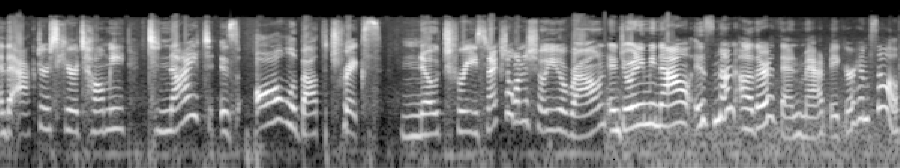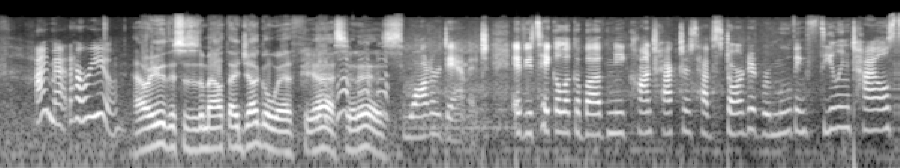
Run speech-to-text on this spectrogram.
And the actors here tell me tonight is all about the tricks no trees. Next, I want to show you around. And joining me now is none other than Matt Baker himself. Hi, Matt. How are you? How are you? This is the mouth I juggle with. Yes, it is. Water damage. If you take a look above me, contractors have started removing ceiling tiles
